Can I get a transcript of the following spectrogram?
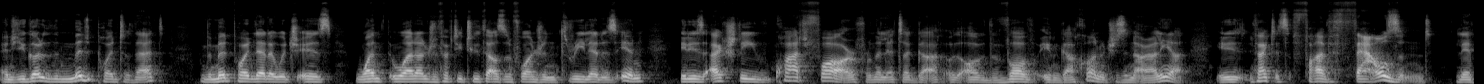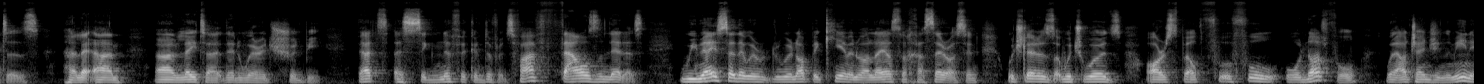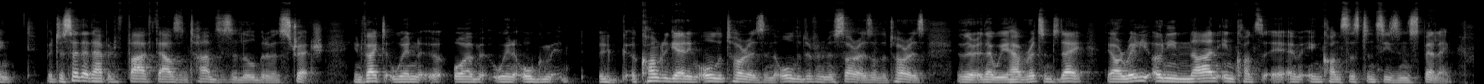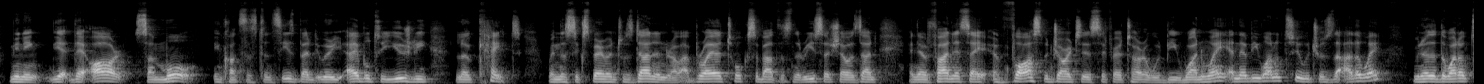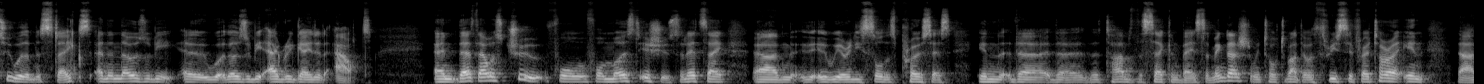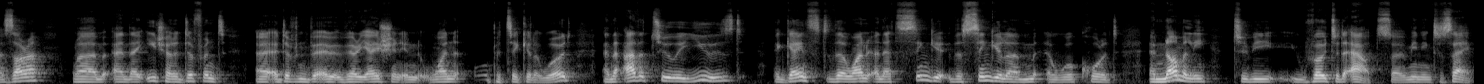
and you go to the midpoint of that, the midpoint letter, which is 152,403 letters in, it is actually quite far from the letter of the Vav in Gachon, which is in Aralia. It is, in fact, it's 5,000 letters um, uh, later than where it should be. That's a significant difference. 5,000 letters. We may say that we're, we're not Bekim and Malayas or Chaseros in which letters, which words are spelled full, full or not full without changing the meaning. But to say that happened 5,000 times is a little bit of a stretch. In fact, when, um, when congregating all the Torahs and all the different Masoras of the Torahs that we have written today, there are really only nine incons- um, inconsistencies in spelling. Meaning, yeah, there are some more inconsistencies, but we're able to usually locate when this experiment was done. And Rabbi Breuer talks about this in the research that was done, and they would find, let's say, a vast majority of the Sefer Torah would be one way, and there'd be one or two which was the other way. We know that the one or two were the mistakes, and then those would be uh, those would be aggregated out. And that, that was true for, for most issues. So let's say um, we already saw this process in the, the, the, times of the second base of Mikdash, and we talked about there were three Sifrei Torah in the Azara, um, and they each had a different uh, a different variation in one particular word, and the other two were used against the one, and that singular, the singular, uh, we'll call it anomaly, to be voted out. So, meaning to say,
